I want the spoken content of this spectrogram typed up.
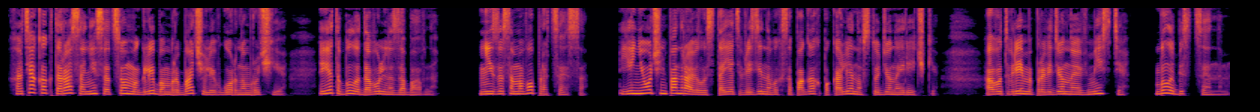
Хотя как-то раз они с отцом и Глебом рыбачили в горном ручье, и это было довольно забавно. Не из-за самого процесса, Ей не очень понравилось стоять в резиновых сапогах по колено в студеной речке, а вот время, проведенное вместе, было бесценным.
